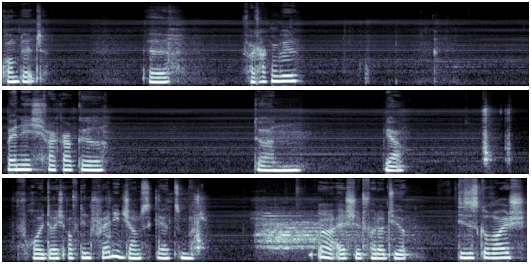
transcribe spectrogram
komplett äh, verkacken will. Wenn ich verkacke, dann ja. Freut euch auf den Freddy Jumpscare zum Beispiel. Ah, er steht vor der Tür. Dieses Geräusch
